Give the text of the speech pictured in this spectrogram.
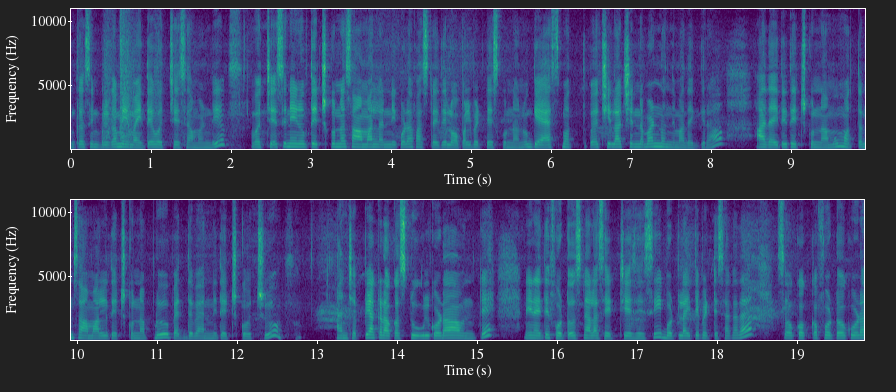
ఇంకా సింపుల్గా మేమైతే అయితే వచ్చేసామండి. వచ్చేసి నేను తెచ్చుకున్న సామాన్లన్నీ కూడా ఫస్ట్ అయితే లోపల పెట్టేసుకున్నాను. గ్యాస్ మొత్తం ఇలా చిన్న బండి ఉంది మా దగ్గర. అదైతే తెచ్చుకున్నాము. మొత్తం సామాన్లు తెచ్చుకున్నప్పుడు పెద్దవి అన్నీ తెచ్చుకోవచ్చు అని చెప్పి అక్కడ ఒక స్టూల్ కూడా ఉంటే నేనైతే ఫొటోస్ని అలా సెట్ చేసేసి బొట్లు అయితే పెట్టేసా కదా. సో ఒక్కొక్క ఫోటో కూడా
